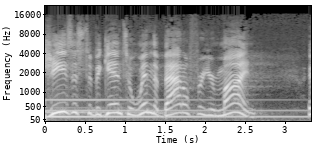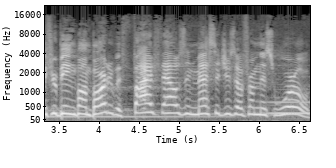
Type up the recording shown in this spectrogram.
Jesus to begin to win the battle for your mind. If you're being bombarded with 5,000 messages from this world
